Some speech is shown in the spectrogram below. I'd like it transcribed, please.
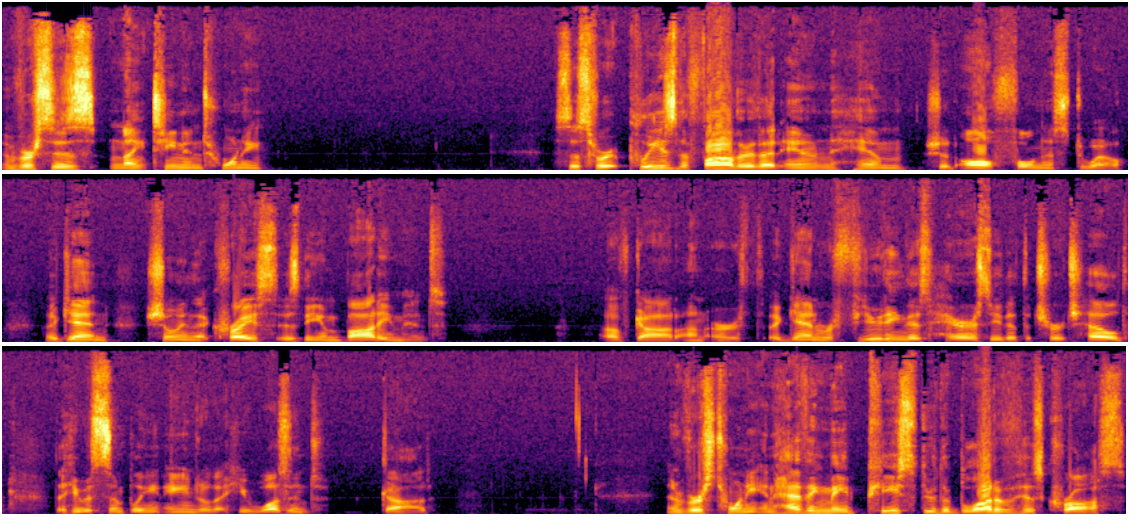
In verses 19 and 20, says, For it pleased the Father that in him should all fullness dwell. Again, showing that Christ is the embodiment of God on earth. Again, refuting this heresy that the church held that he was simply an angel, that he wasn't God. In verse 20, And having made peace through the blood of his cross,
